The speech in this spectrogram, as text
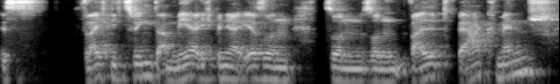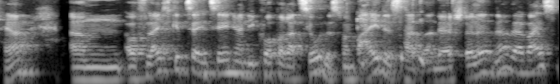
ist es vielleicht nicht zwingend am Meer. Ich bin ja eher so ein, so ein, so ein Wald-Berg-Mensch. Ja? Ähm, aber vielleicht gibt es ja in zehn Jahren die Kooperation, dass man beides hat an der Stelle. Ne? Wer, weiß,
